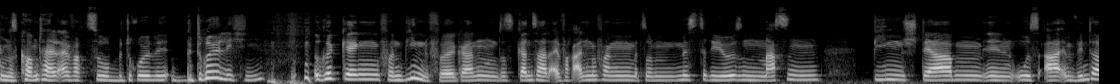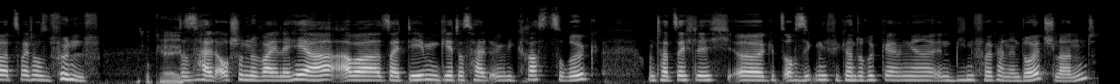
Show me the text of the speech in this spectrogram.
und es kommt halt einfach zu bedröhli bedröhlichen Rückgängen von Bienenvölkern. Und das Ganze hat einfach angefangen mit so einem mysteriösen Massenbienensterben in den USA im Winter 2005. Okay. Das ist halt auch schon eine Weile her, aber seitdem geht es halt irgendwie krass zurück. Und tatsächlich äh, gibt es auch signifikante Rückgänge in Bienenvölkern in Deutschland.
